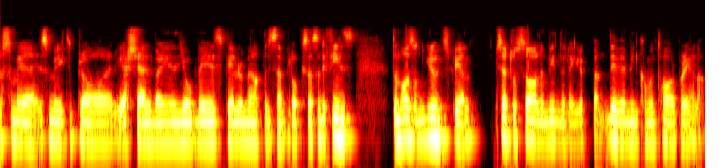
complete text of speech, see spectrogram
som, är, som är riktigt bra. Ria Kjellberg är en jobbig spelare att möta till exempel också. Så det finns, de har ett sånt grundspel. Så jag tror Salem vinner den gruppen. Det är väl min kommentar på det hela.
